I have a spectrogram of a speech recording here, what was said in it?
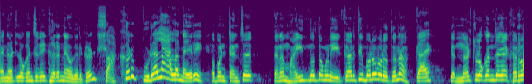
या नट लोकांचं काही खरं नाही वगैरे कारण साखर पुण्याला आला नाही रे. पण त्यांचं त्यांना माहीत नव्हतं पण एका अर्थी बरोबर होतं ना. काय? नट लोकांचं काय खरं.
